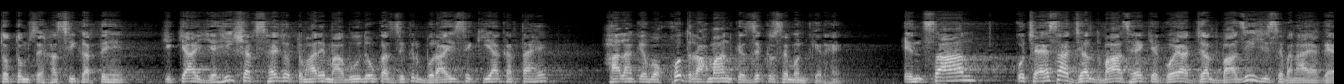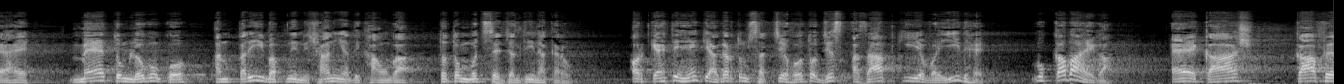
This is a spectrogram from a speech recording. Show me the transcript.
تو تم سے ہنسی کرتے ہیں کہ کیا یہی شخص ہے جو تمہارے معبودوں کا ذکر برائی سے کیا کرتا ہے؟ حالانکہ وہ خود رحمان کے ذکر سے منکر ہیں۔ انسان کچھ ایسا جلد باز ہے کہ گویا جلد بازی ہی سے بنایا گیا ہے۔ میں تم لوگوں کو انقریب اپنی نشانیاں دکھاؤں گا، تو تم مجھ سے جلدی نہ کرو۔ اور کہتے ہیں کہ اگر تم سچے ہو تو جس عذاب کی یہ وعید ہے، وہ کب آئے گا؟ اے کاش، کافر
